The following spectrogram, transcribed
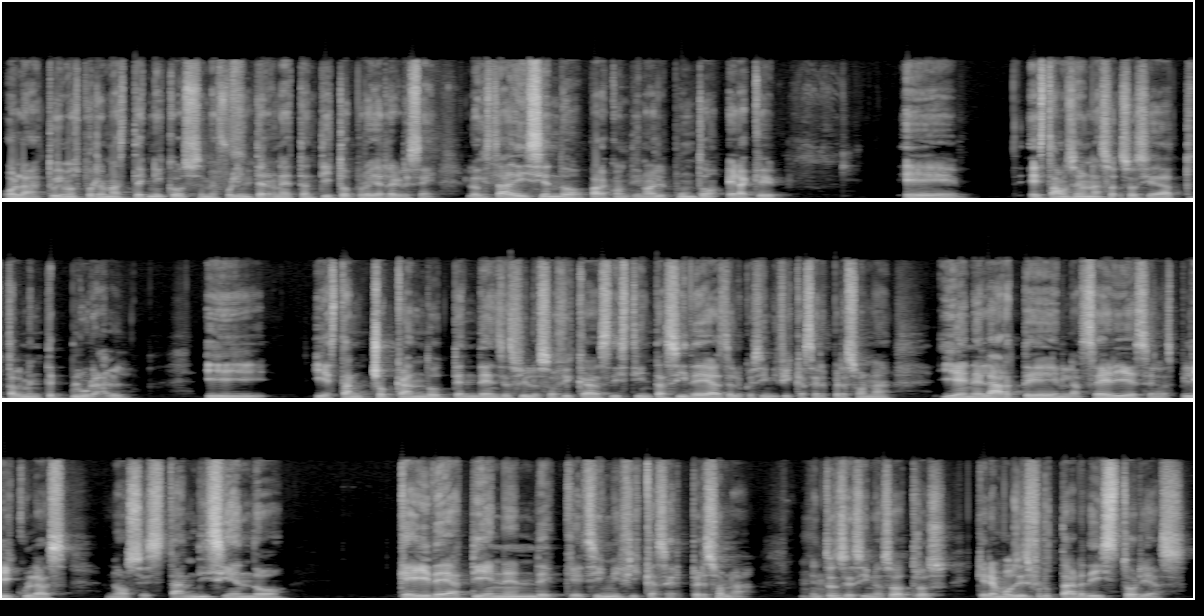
Hola, tuvimos problemas técnicos, se me fue el internet tantito, pero ya regresé. Lo que estaba diciendo, para continuar el punto, era que eh, estamos en una sociedad totalmente plural y, y están chocando tendencias filosóficas, distintas ideas de lo que significa ser persona. Y en el arte, en las series, en las películas, nos están diciendo qué idea tienen de qué significa ser persona. Entonces, si nosotros queremos disfrutar de historias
